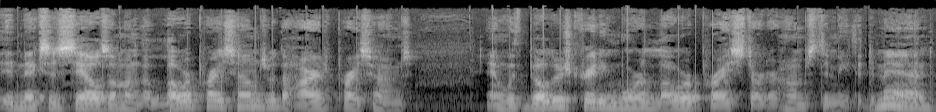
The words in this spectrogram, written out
it mixes sales among the lower price homes with the higher price homes. And with builders creating more lower price starter homes to meet the demand,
